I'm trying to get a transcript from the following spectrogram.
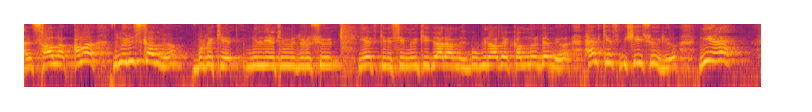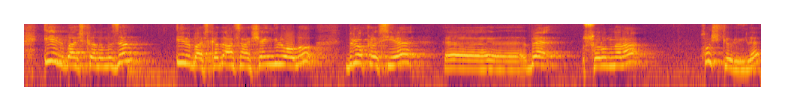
Yani sağlam ama buna risk almıyor. Buradaki Milli Eğitim Müdürüsü, yetkilisi, mülki idaremiz bu binada kalınır demiyor. Herkes bir şey söylüyor. Niye? İl başkanımızın, il başkanı Hasan Şengüloğlu bürokrasiye e, ve sorunlara hoşgörüyle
